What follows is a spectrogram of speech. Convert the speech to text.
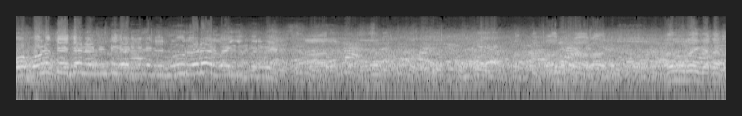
உன் குணத்தை தான் நான் நின்று கேட்கல நீ நூறு கடை வாங்கி பத்து பதினோரு ரூபாய் வராது பதினோரு ரூபாய் கேட்டேன்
